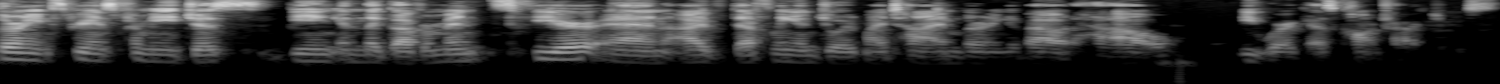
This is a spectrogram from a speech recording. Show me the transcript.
learning experience for me just being in the government sphere and i've definitely enjoyed my time learning about how we work as contractors.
